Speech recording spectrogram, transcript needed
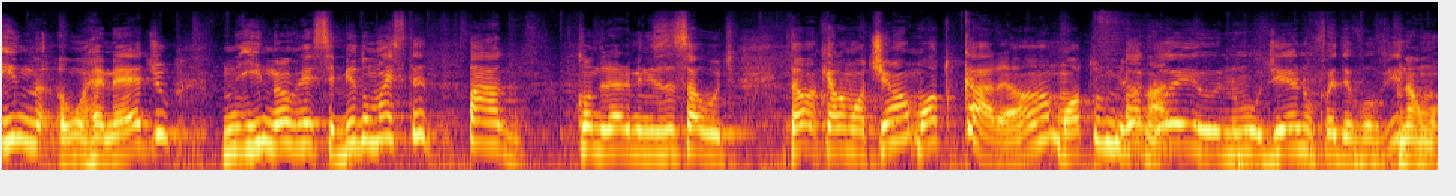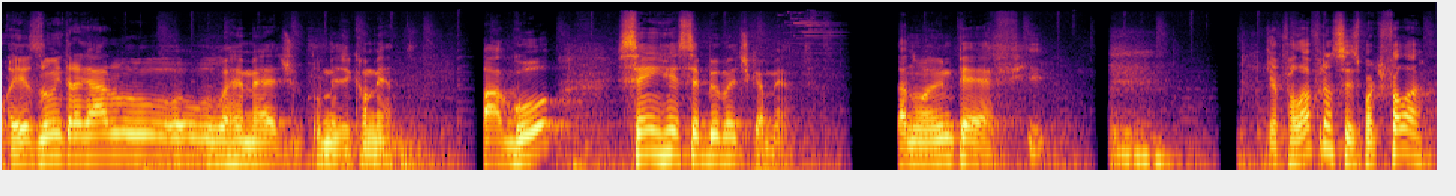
e, um remédio e não recebido, mas ter pago quando ele era ministro da Saúde. Então aquela motinha é uma moto cara, é uma moto milionária. Pagou e o, o dinheiro não foi devolvido? Não, eles não entregaram o, o remédio, o medicamento. Pagou sem receber o medicamento. Está no MPF. Quer falar, francês? Pode falar.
